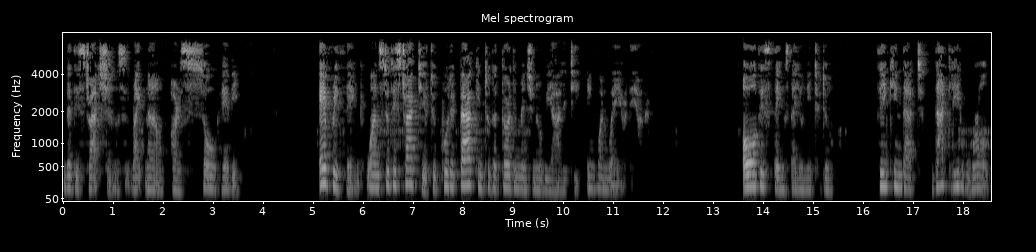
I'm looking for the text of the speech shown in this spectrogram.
the distractions right now are so heavy. Everything wants to distract you to put it back into the third dimensional reality in one way or the other. All these things that you need to do, thinking that that little world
